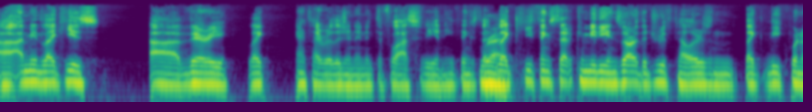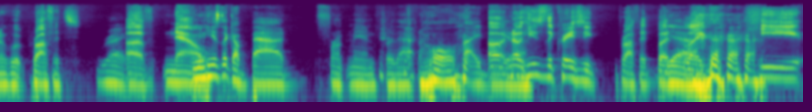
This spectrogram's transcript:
Uh, I mean, like he's uh, very like anti-religion and into philosophy, and he thinks that Right. like he thinks that comedians are the truth tellers and like the quote unquote prophets right of now. i mean he's like a bad front man for that whole oh, idea Oh no, he's the crazy prophet, but Yeah. like he,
